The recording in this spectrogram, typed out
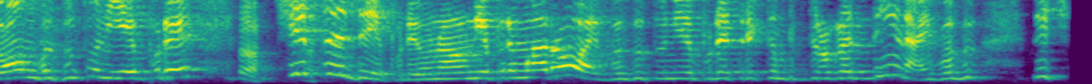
Eu am văzut un iepure? Ce fel de iepure? Un, un iepure maro? Ai văzut un iepure trecând printr-o grădină? Ai văzut... Deci,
